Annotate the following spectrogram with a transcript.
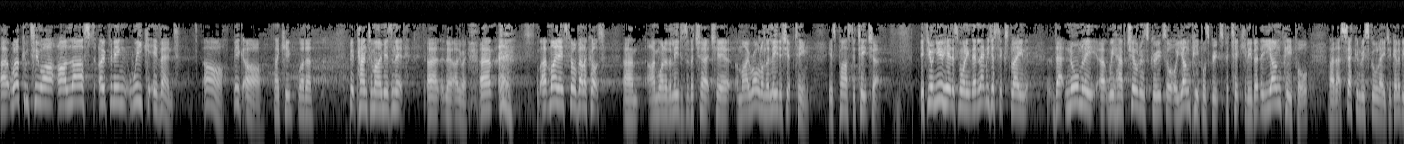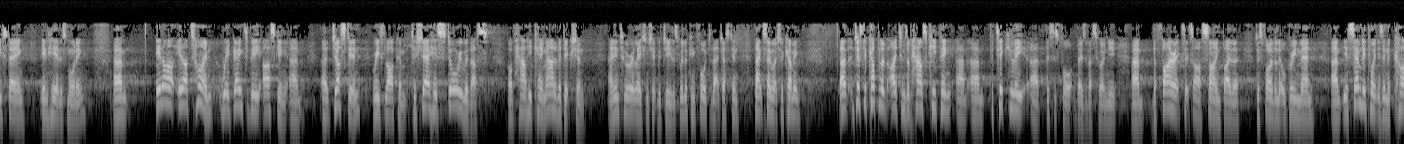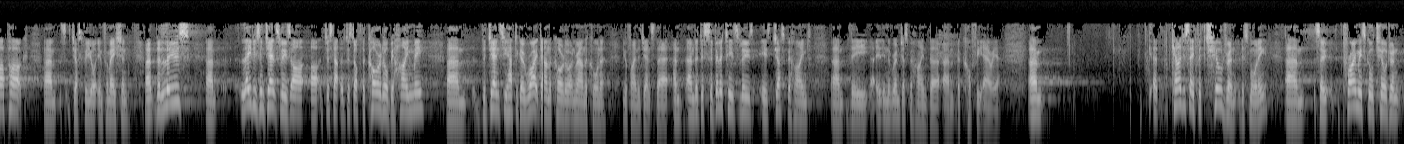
Uh, welcome to our, our last opening week event. Oh, big R. Thank you. Well done. Bit pantomime, isn't it? Uh, no, anyway. Um, uh, my name's Phil Vellacott. Um, I'm one of the leaders of the church here. My role on the leadership team is pastor teacher. If you're new here this morning, then let me just explain that normally uh, we have children's groups or, or, young people's groups particularly, but the young people, uh, that secondary school age, are going to be staying in here this morning. Um, in our in our time, we're going to be asking um, uh, Justin Rees Larcombe to share his story with us of how he came out of addiction and into a relationship with Jesus. We're looking forward to that, Justin. Thanks so much for coming. Uh, just a couple of items of housekeeping, um, um, particularly, uh, this is for those of us who are new. Um, the fire exits are signed by the, just follow the little green men. Um, the assembly point is in the car park, um, just for your information. Uh, the loos, um, ladies and gents loos are, are just, out, just off the corridor behind me. the gents, you have to go right down the corridor and round the corner. You'll find the gents there. And, and the disabilities loos is just behind um, the, uh, in the room just behind the, um, the coffee area. Um, uh, can I just say for children this morning, um, so primary school children,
